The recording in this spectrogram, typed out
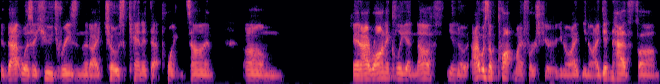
that was a huge reason that I chose Kent at that point in time. Um, and ironically enough, you know, I was a prop my first year. You know, I you know I didn't have um,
